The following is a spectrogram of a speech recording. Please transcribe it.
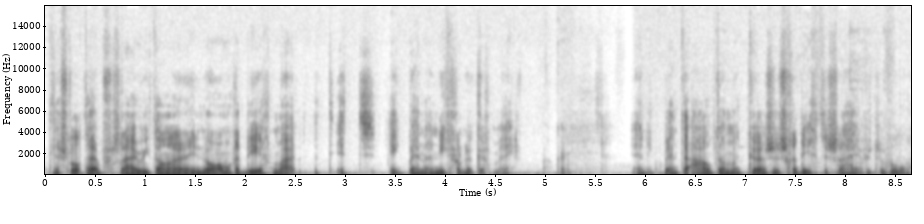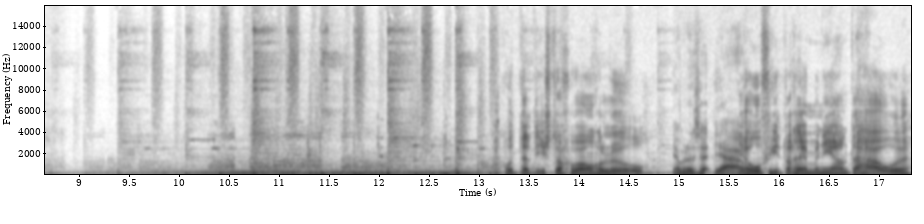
tenslotte heb, schrijf ik dan een enorm gedicht, maar het, het, ik ben er niet gelukkig mee. Okay. En ik ben te oud om een cursus gedichten schrijven te volgen. Goed, dat is toch gewoon gelul? Ja, maar dan ja. ja, hoef je toch helemaal niet aan te houden?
